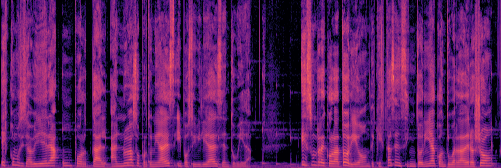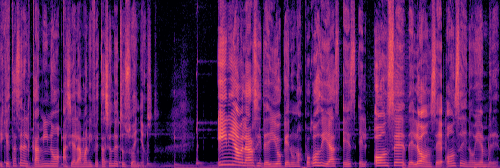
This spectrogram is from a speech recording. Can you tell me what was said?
es como si se abriera un portal a nuevas oportunidades y posibilidades en tu vida es un recordatorio de que estás en sintonía con tu verdadero yo y que estás en el camino hacia la manifestación de tus sueños. Y ni hablar si te digo que en unos pocos días es el 11 del 11, 11 de noviembre,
